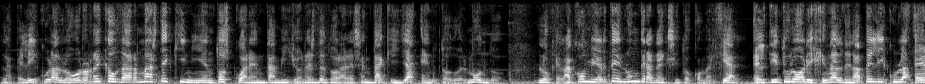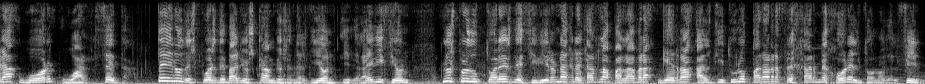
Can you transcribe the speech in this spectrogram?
la película logró recaudar más de 540 millones de dólares en taquilla en todo el mundo, lo que la convierte en un gran éxito comercial. El título original de la película era World War Z, pero después de varios cambios en el guion y de la edición, los productores decidieron agregar la palabra guerra al título para reflejar mejor el tono del film.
